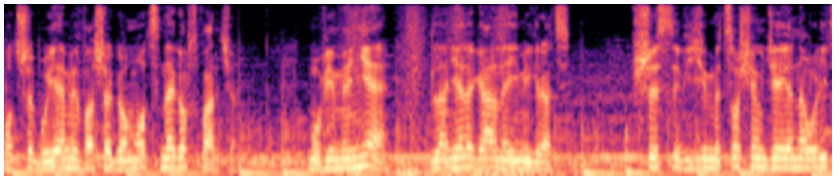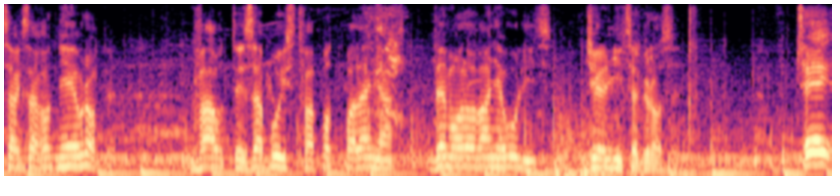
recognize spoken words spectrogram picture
Potrzebujemy waszego mocnego wsparcia. Mówimy nie dla nielegalnej imigracji. Wszyscy widzimy, co się dzieje na ulicach zachodniej Europy. Gwałty, zabójstwa, podpalenia, demolowanie ulic, dzielnice grozy. Czy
